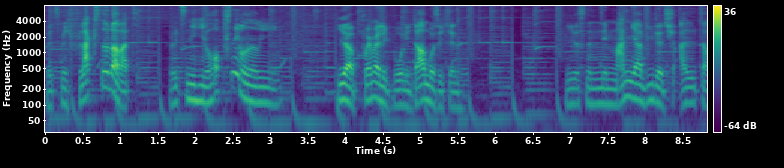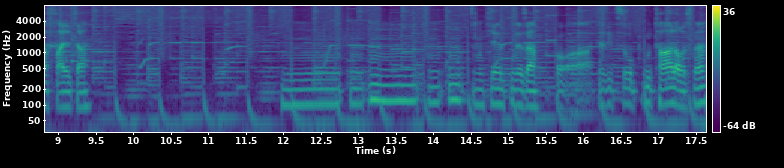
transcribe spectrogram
Willst du mich flachsen oder was? Willst du mich hier hops nehmen oder wie? Hier, Premier League Boni, da muss ich hin. Hier ist ein Nemanja Vidic, alter Falter. Und hier hinten ist er. Boah, der sieht so brutal aus, ne?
